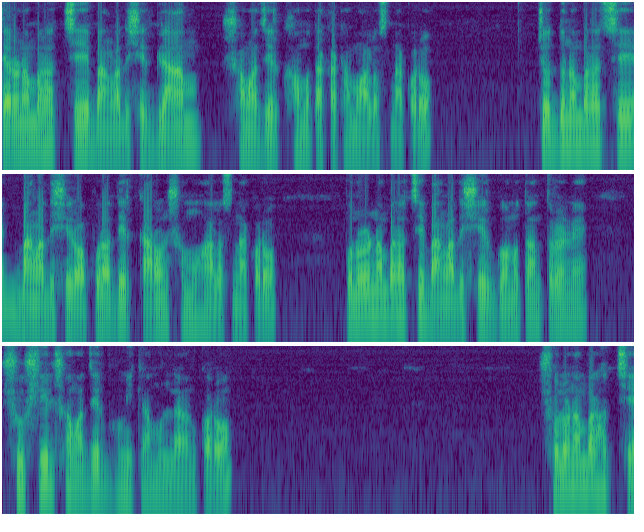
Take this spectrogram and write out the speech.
তেরো নম্বর হচ্ছে বাংলাদেশের গ্রাম, সমাজের ক্ষমতা কাঠামো আলোচনা করো। চোদ্দ নম্বর হচ্ছে বাংলাদেশের অপরাধের কারণ সমূহ আলোচনা করো। পনেরো নম্বর হচ্ছে বাংলাদেশের গণতন্ত্রণে সুশীল সমাজের ভূমিকা মূল্যায়ন করো। ষোলো নম্বর হচ্ছে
